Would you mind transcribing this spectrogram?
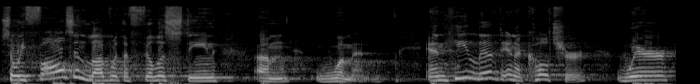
So he falls in love with a Philistine um, woman. And he lived in a culture where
